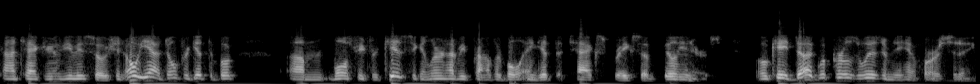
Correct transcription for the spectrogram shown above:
Contact your MVB associate. Oh yeah, don't forget the book um, Wall Street for Kids, so you can learn how to be profitable and get the tax breaks of billionaires. Okay, Doug, what pearls of wisdom do you have for us today?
